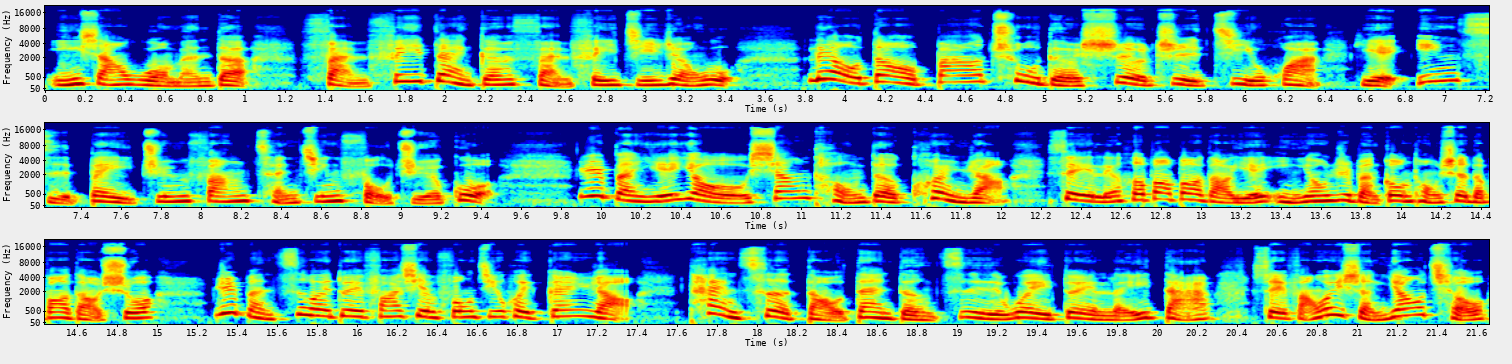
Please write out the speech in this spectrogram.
影响我们的反飞弹跟反飞机任务，六到八处的设置计划也因此被军方曾经否决过。日本也有相同的困扰，所以联合报报道也引用日本共同社的报道说，日本自卫队发现风机会干扰探测导弹等自卫队雷达，所以防卫省要求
